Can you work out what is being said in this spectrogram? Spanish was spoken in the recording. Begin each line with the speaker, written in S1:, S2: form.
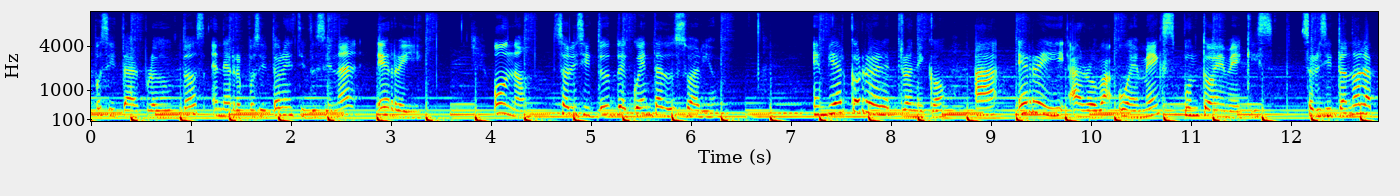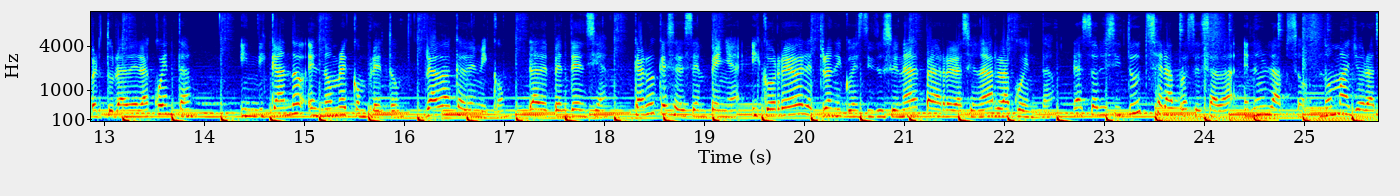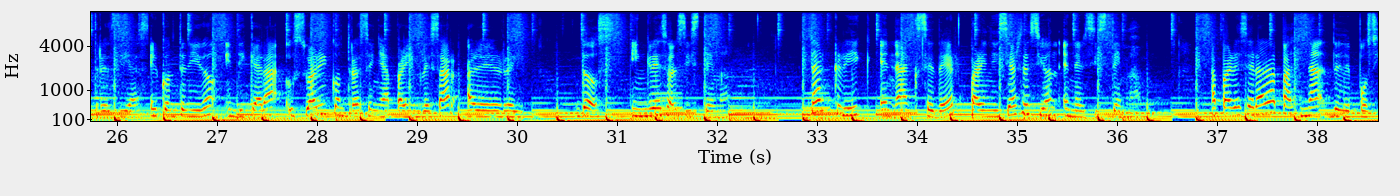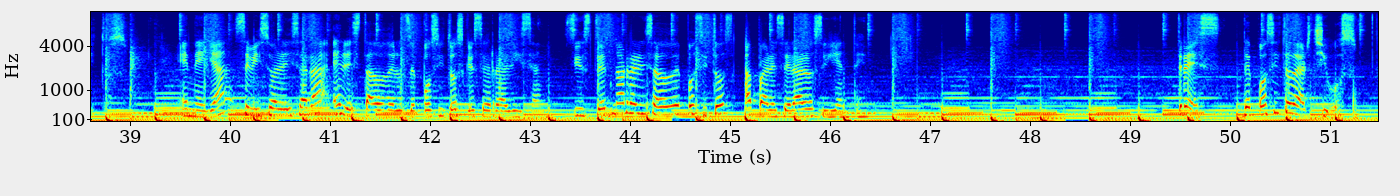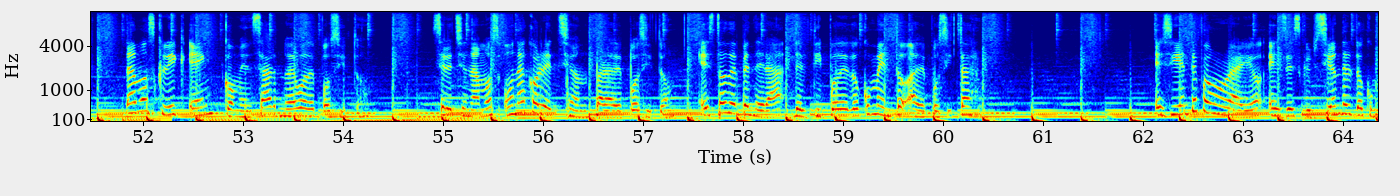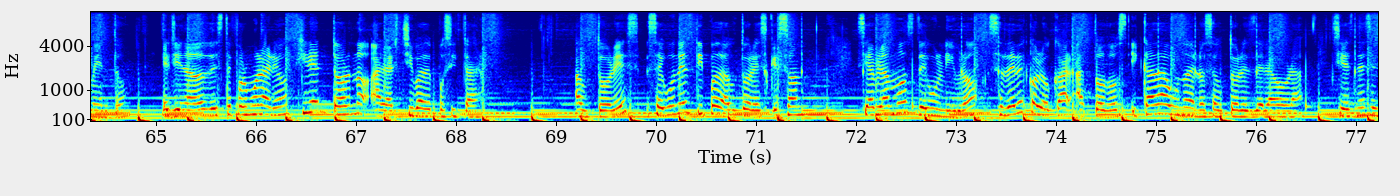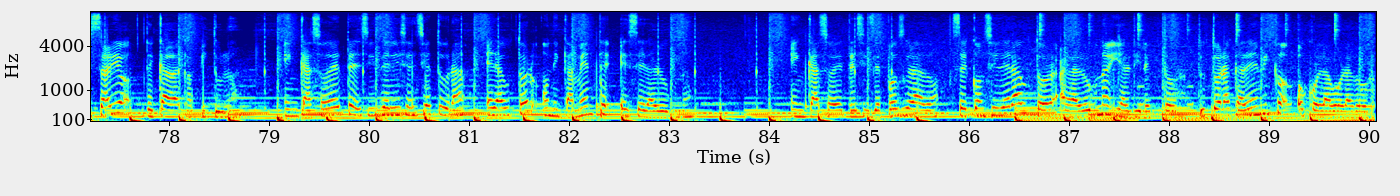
S1: depositar productos en el repositorio institucional RI. 1. Solicitud de cuenta de usuario. Enviar correo electrónico a ri.umx.mx solicitando la apertura de la cuenta, indicando el nombre completo, grado académico, la dependencia, cargo que se desempeña y correo electrónico institucional para relacionar la cuenta. La solicitud será procesada en un lapso no mayor a tres días. El contenido indicará usuario y contraseña para ingresar al RI. 2. Ingreso al sistema. Dar clic en Acceder para iniciar sesión en el sistema aparecerá la página de depósitos. En ella se visualizará el estado de los depósitos que se realizan. Si usted no ha realizado depósitos, aparecerá lo siguiente. 3. Depósito de archivos. Damos clic en Comenzar nuevo depósito. Seleccionamos una colección para depósito. Esto dependerá del tipo de documento a depositar. El siguiente formulario es descripción del documento. El llenado de este formulario gira en torno al archivo a depositar. Autores, según el tipo de autores que son. Si hablamos de un libro, se debe colocar a todos y cada uno de los autores de la obra, si es necesario, de cada capítulo. En caso de tesis de licenciatura, el autor únicamente es el alumno. En caso de tesis de posgrado, se considera autor al alumno y al director, tutor académico o colaborador.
